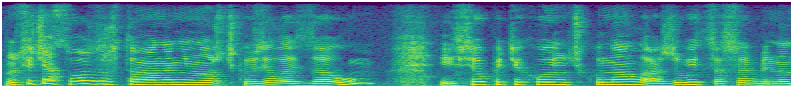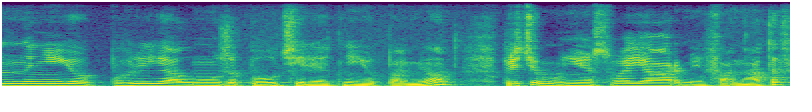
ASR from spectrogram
Но сейчас возрастом она немножечко взялась за ум, и все потихонечку налаживается. Особенно на нее повлиял, мы уже получили от нее помет. Причем у нее своя армия фанатов,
